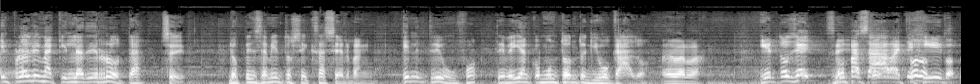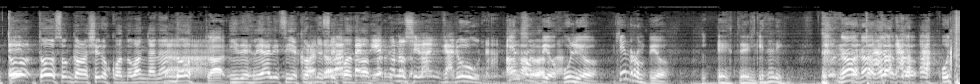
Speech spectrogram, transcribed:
El problema es que en la derrota Sí. los pensamientos se exacerban. En el triunfo te veían como un tonto equivocado. Es verdad. Y entonces no pasaba este Todo- gil. to- todo- todos son caballeros cuando van ganando Claro. y desleales y Cuando descorteses van cuando van perdiendo perdiendo. no se van caruna. ¿Quién Ah, eso es rompió, verdad. Julio? ¿Quién rompió? Este, el kirchnerismo. No, no, bueno, pero...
